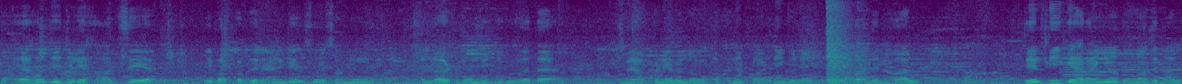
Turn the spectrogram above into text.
ਤਾਂ ਇਹੋ ਜਿਹੇ ਜਿਹੜੇ ਹਾਦਸੇ ਆ, ਇਹ ਵਾਪਰਦੇ ਰਹਿਣਗੇ। ਸੋ ਸਾਨੂੰ ਅਲਰਟ ਹੋਣ ਦੀ ਜ਼ਰੂਰਤ ਹੈ। ਮੈਂ ਆਪਣੇ ਵੱਲੋਂ, ਆਪਣੀ ਪਾਰਟੀ ਵੱਲੋਂ ਪਰਿਵਾਰਾਂ ਦੇ ਨਾਲ ਦਿਲ ਦੀ ਗਹਿਰਾਈਆਂ ਤੋਂ ਉਹਨਾਂ ਦੇ ਨਾਲ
